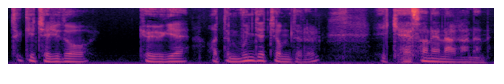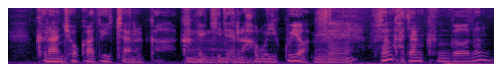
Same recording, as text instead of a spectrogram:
특히 제주도 교육의 어떤 문제점들을 이 개선해 나가는 그러한 효과도 있지 않을까 크게 음. 기대를 하고 있고요. 네. 우선 가장 큰 거는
